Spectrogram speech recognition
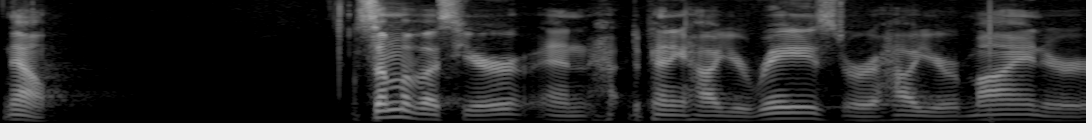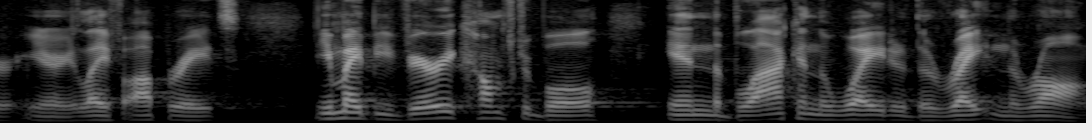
Now, some of us here, and depending how you're raised or how your mind or you know, your life operates, you might be very comfortable in the black and the white or the right and the wrong,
